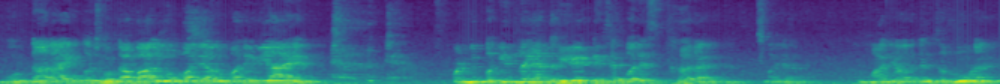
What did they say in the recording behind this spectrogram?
मोडणारा एक तो छोटा बाल गोपाल या रूपाने मी आहे. पण मी बघितलं या दहीहंडीचे बरेच थर आहेत माझ्या. माझ्यावर त्यांचं ऋण आहे.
